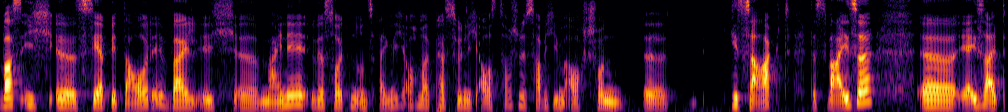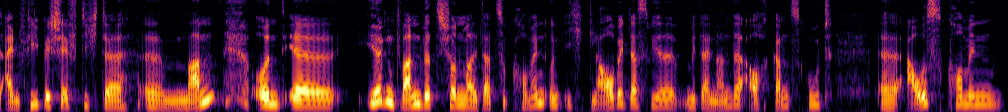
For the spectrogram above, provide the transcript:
was ich äh, sehr bedauere, weil ich äh, meine, wir sollten uns eigentlich auch mal persönlich austauschen. Das habe ich ihm auch schon äh, gesagt, das weiß er. Äh, er ist halt ein vielbeschäftigter äh, Mann und äh, irgendwann wird es schon mal dazu kommen und ich glaube, dass wir miteinander auch ganz gut auskommen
